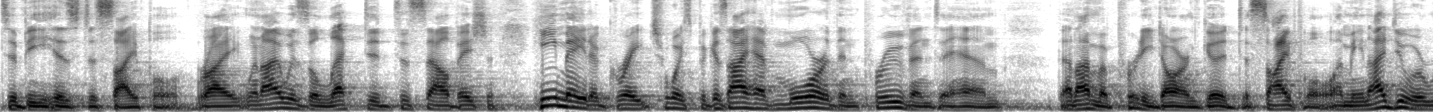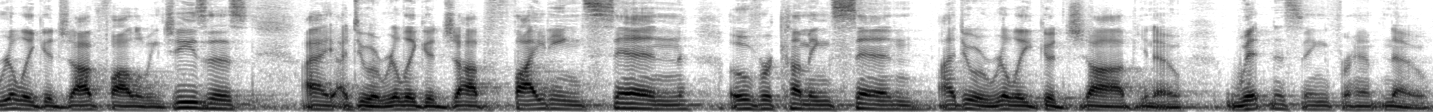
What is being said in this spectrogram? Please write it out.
to be his disciple, right? When I was elected to salvation, he made a great choice because I have more than proven to him that I'm a pretty darn good disciple. I mean, I do a really good job following Jesus. I, I, do a really good job fighting sin, overcoming sin. I do a really good job, you know, witnessing for him. No,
